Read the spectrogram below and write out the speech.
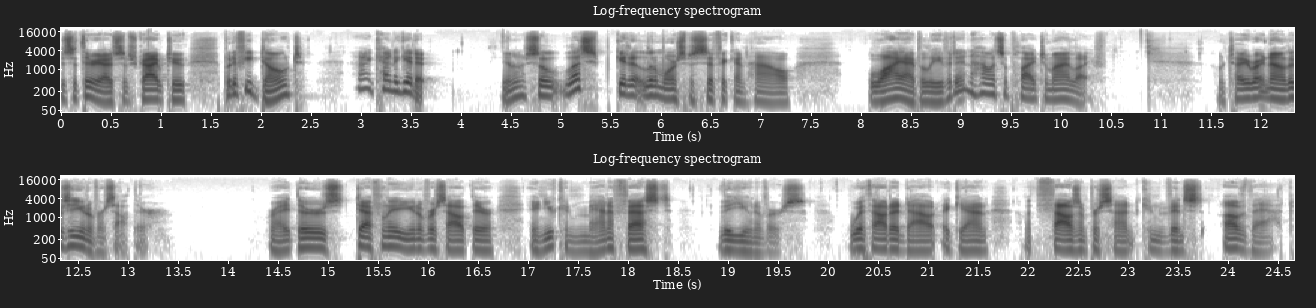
It's a theory I subscribe to. But if you don't, I kind of get it. You know, so let's get a little more specific on how, why I believe it and how it's applied to my life. I'll tell you right now, there's a universe out there. Right? There's definitely a universe out there, and you can manifest the universe without a doubt. Again, I'm a thousand percent convinced of that.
